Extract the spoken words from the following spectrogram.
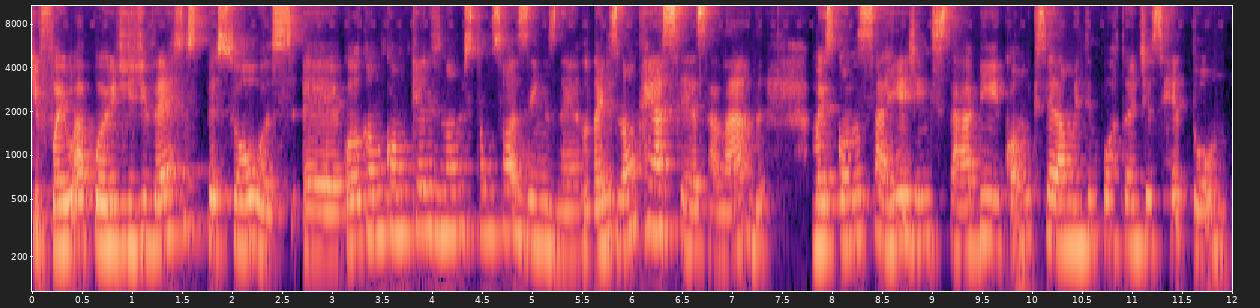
que foi o apoio de diversas pessoas, é, colocando como que eles não estão sozinhos, né? Lá eles não têm acesso a nada, mas quando sair a gente sabe como que será muito importante esse retorno.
